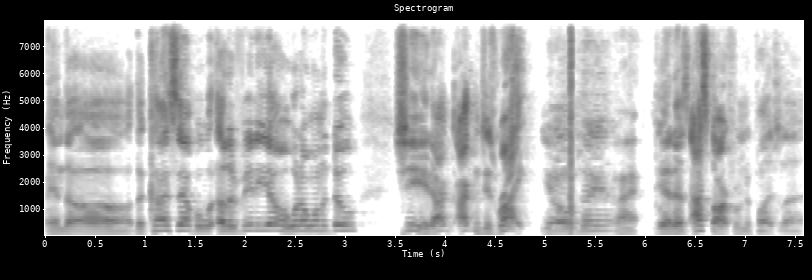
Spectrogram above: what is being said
and the uh the concept of what other video or what I want to do, shit, I, I can just write. You know what I'm saying? Right. Yeah, that's I start from the punchline.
